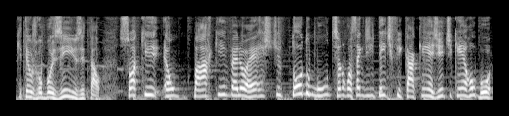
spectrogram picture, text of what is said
que tem os robozinhos e tal. Só que é um parque velho oeste, todo mundo, você não consegue identificar quem é gente e quem é robô.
